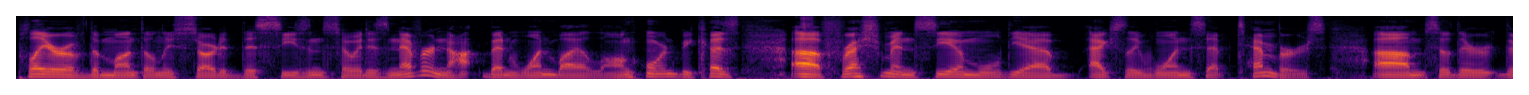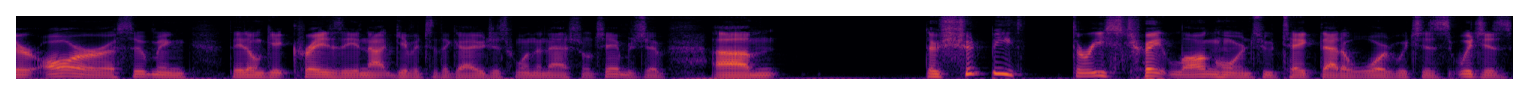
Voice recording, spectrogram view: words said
player of the month only started this season, so it has never not been won by a Longhorn because uh, freshman Siem Woldeab actually won September's. Um, so there there are, assuming they don't get crazy and not give it to the guy who just won the national championship, um, there should be three straight Longhorns who take that award, which is which is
